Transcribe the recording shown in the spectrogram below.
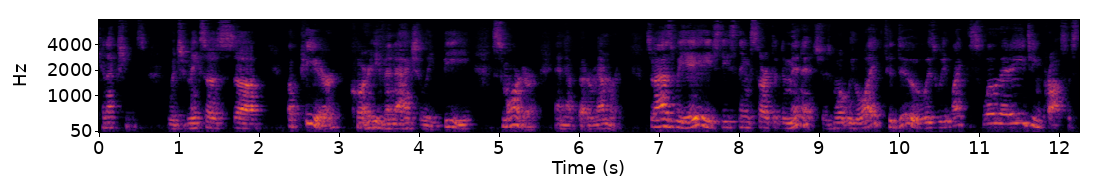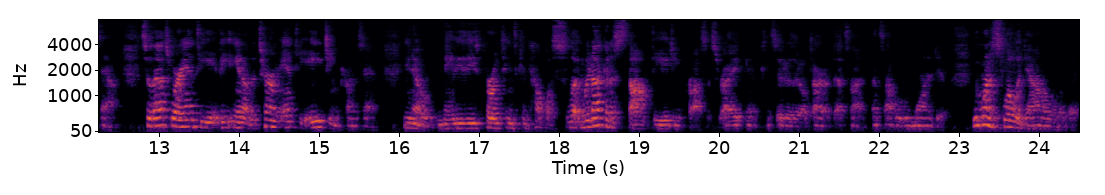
connections, which makes us uh, appear or even actually be smarter and have better memory. So as we age, these things start to diminish. And what we like to do is we like to slow that aging process down. So that's where anti, the, you know, the term anti-aging comes in. You know, maybe these proteins can help us slow. We're not going to stop the aging process, right? You know, consider the alternative. That's not that's not what we want to do. We want to slow it down a little bit.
